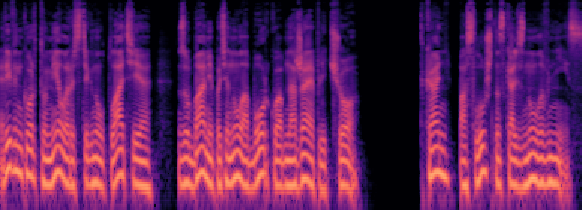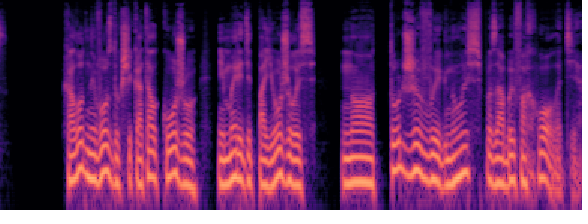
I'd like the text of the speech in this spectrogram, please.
Ривенкорт умело расстегнул платье, зубами потянул оборку, обнажая плечо. Ткань послушно скользнула вниз. Холодный воздух щекотал кожу, и Мэридит поежилась, но тут же выгнулась, позабыв о холоде.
